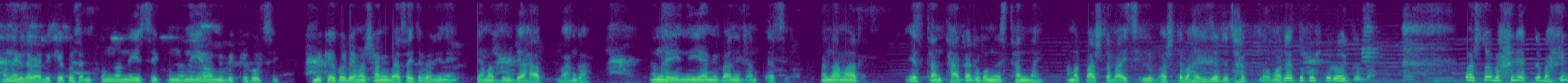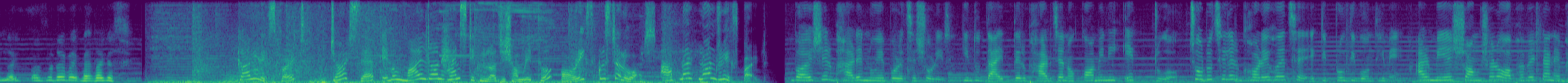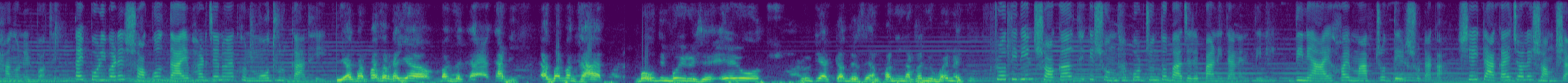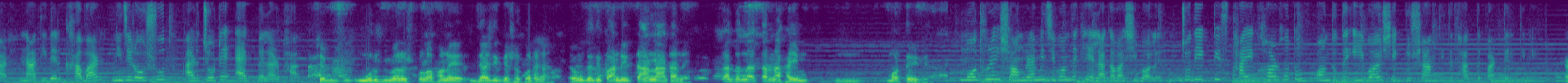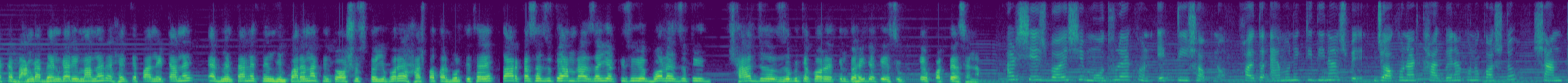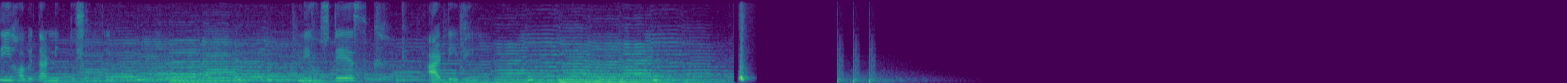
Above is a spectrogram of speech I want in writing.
অনেক জায়গায় বিক্রি করছি। আমি খুলনা নিয়েছি। খুলনা নিয়েও আমি বিক্রি করছি। বিক্রি করে আমার স্বামী বাঁচাইতে পারিনি। আমার দুইটা হাত ভাঙ্গা এই নিয়ে আমি পানি টানতে আছি। কারণ আমার স্থান থাকার কোনো স্থান নাই। আমার পাঁচটা ভাই ছিল, পাঁচটা ভাই যদি থাকতো, আমার এত কষ্ট হইতো না। পাঁচটা ভাইয়ের একটা ভাই নাই, পাঁচটা ভাই মারা গেছে। কালার এক্সপার্ট জর্জ স্যাপ এবং মাইল্ড অন হ্যান্ডস টেকনোলজি সমৃদ্ধ অরিক্স ক্রিস্টাল ওয়াশ, আপনার লন্ড্রি এক্সপার্ট। বয়সের ভারে নুয়ে পড়েছে শরীর, কিন্তু দায়িত্বের ভার যেন কমেনি একটুও। ছোট ছেলের ঘরে হয়েছে একটি প্রতিবন্ধী মেয়ে, আর মেয়ের সংসার ও অভাবের টানে ভাঙনের পথে। তাই পরিবারের সকল দায়ভার যেন এখন মধুর কাঁধেই একবার পাচার খাইয়া বাংছে কাটি একবার বাংছে হাত। বহুদিন বই রয়েছে এও দুইটি একটা দেশে আর পানি না টানি উপায় নাই তো। প্রতিদিন সকাল থেকে সন্ধ্যা পর্যন্ত বাজারে পানি টানেন তিনি। দিনে আয় হয় মাত্র দেড়শো টাকা। সেই টাকায় চলে সংসার নাতিদের খাবার নিজের ওষুধ আর জোটে এক বেলার ভাত। সে মুরব্বী মানুষ পোলাফানে যাই জিজ্ঞাসা করে না এবং যদি পানি টা না টানে তাহলে তো না তার না খাই মরতে হইবে। মধুর এই সংগ্রামী জীবন দেখে এলাকাবাসী বলেন যদি একটি স্থায়ী ঘর হতো অন্তত এই বয়সে একটু শান্তিতে থাকতে পারতেন তিনি। একটা ভাঙ্গা ভ্যানগাড়ি মানের হেঁটে পানি টানে, একদিন টানে, তিন দিন পারে না, কিন্তু অসুস্থ হয়ে পড়ে, হাসপাতাল ভর্তি থাকে। তার কাছে যদি আমরা যাইয়া কিছু বলে, যদি সাহায্য করে, কিন্তু সেইটা কিছু কেউ করতে আসে না। আর শেষ বয়সে মধুর এখন একটিই স্বপ্ন। হয়তো এমন একটি দিন আসবে, যখন আর থাকবে না কোনো কষ্ট, শান্তিই হবে তার নিত্য সঙ্গী নিউজ ডেস্ক, আর টিভি।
